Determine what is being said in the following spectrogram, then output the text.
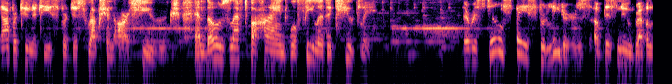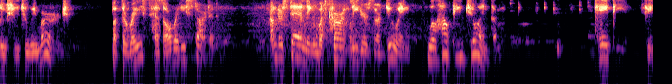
The opportunities for disruption are huge, and those left behind will feel it acutely. There is still space for leaders of this new revolution to emerge, but the race has already started. Understanding what current leaders are doing will help you join them. KPMG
